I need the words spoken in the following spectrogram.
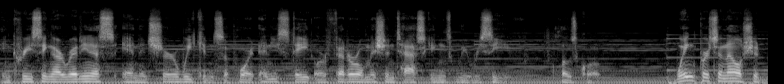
increasing our readiness and ensure we can support any state or federal mission taskings we receive. Close quote. Wing personnel should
